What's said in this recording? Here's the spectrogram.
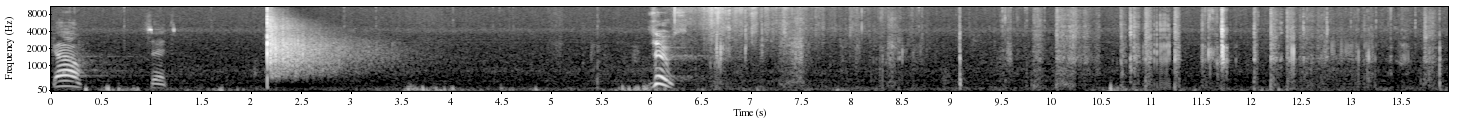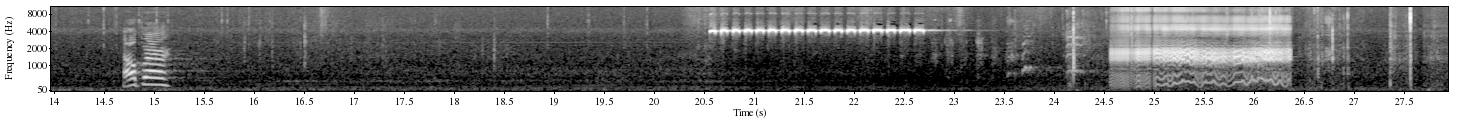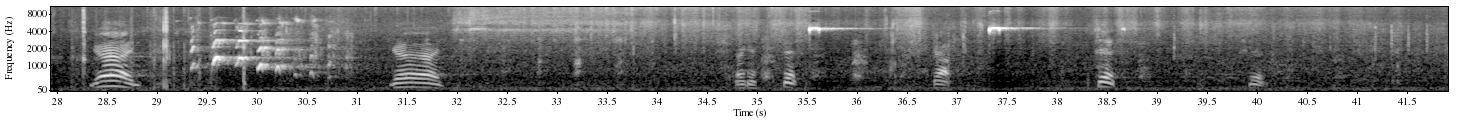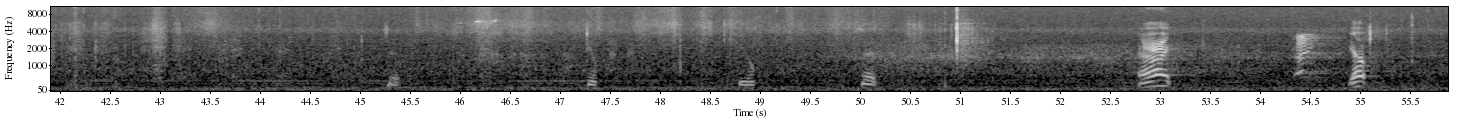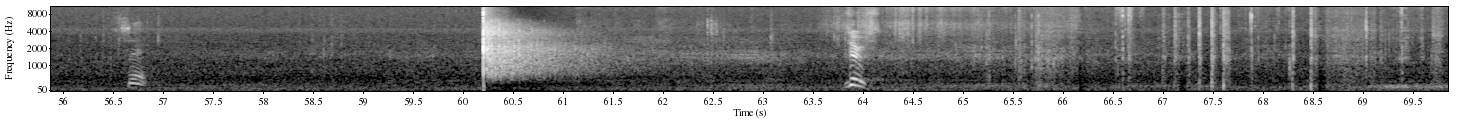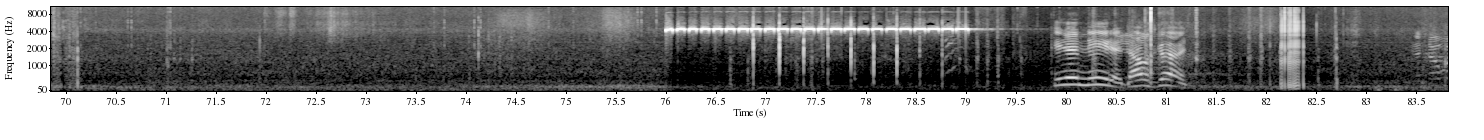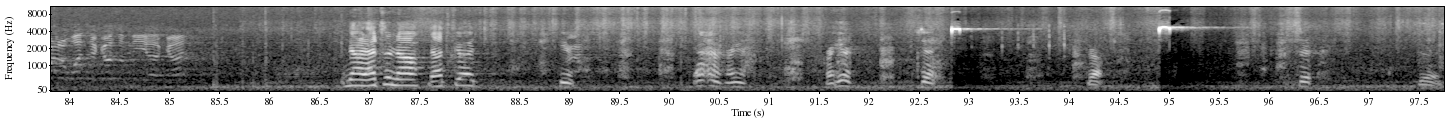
Go. Sit. Zeus. Help her. Good. Good. Here. Sit. Drop. Sit. Sit. Sit. You. You. Sit. All right. Ready? Yep. Sit. Zeus. He didn't need it. That was good. Uh? No, that's enough. That's good. Here. Uh-uh, right here. Right here. Sit. Drop. Sit. Good.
